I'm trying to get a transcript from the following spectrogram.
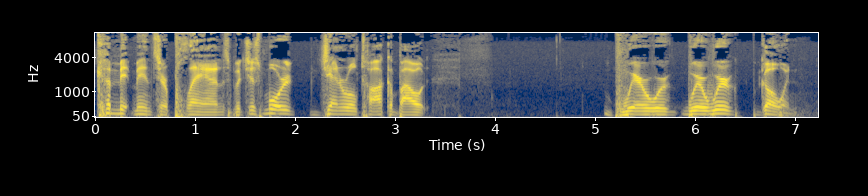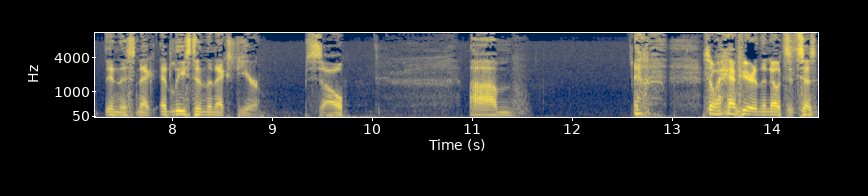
commitments or plans, but just more general talk about where we're where we're going in this next at least in the next year. So um so I have here in the notes it says,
